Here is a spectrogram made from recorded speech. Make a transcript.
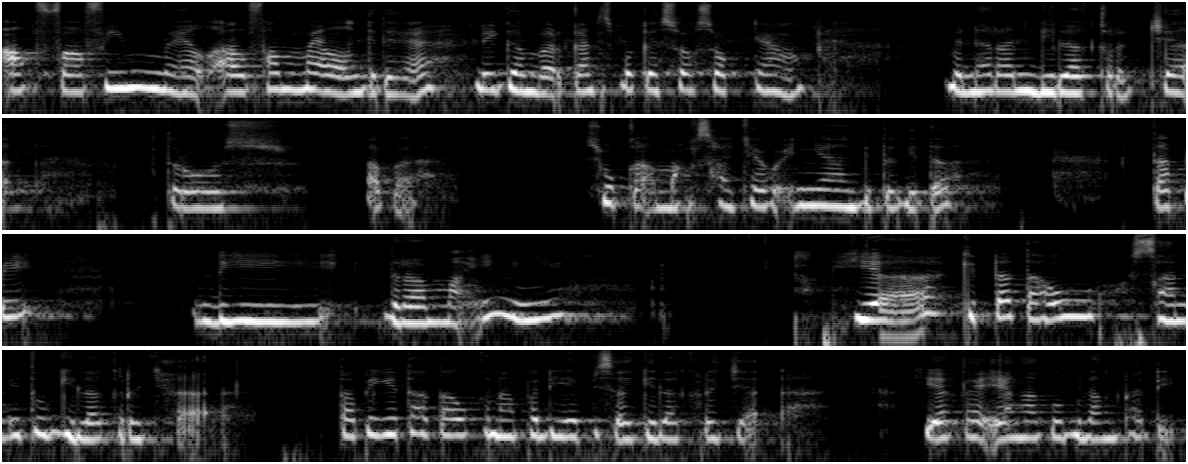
alpha female, alpha male gitu ya, digambarkan sebagai sosok yang beneran gila kerja, terus apa suka maksa ceweknya gitu-gitu. Tapi di drama ini ya kita tahu San itu gila kerja, tapi kita tahu kenapa dia bisa gila kerja. Ya kayak yang aku bilang tadi,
